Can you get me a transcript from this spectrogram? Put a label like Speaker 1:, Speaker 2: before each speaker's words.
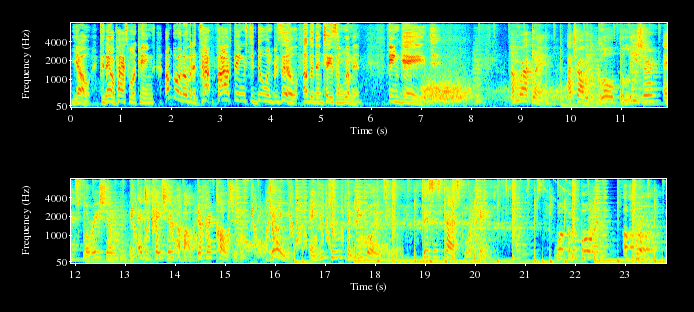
Speaker 1: Yo, today on Passport Kings, I'm going over the top five things to do in Brazil other than chasing women. Engage.
Speaker 2: I'm Roklan. I travel the globe for leisure, exploration, and education about different cultures. Join me, and you too can be royalty. This is Passport King. Welcome aboard, abroad.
